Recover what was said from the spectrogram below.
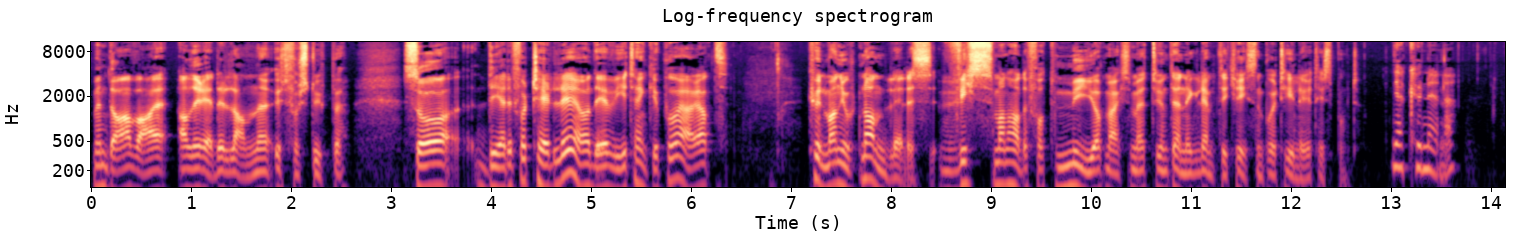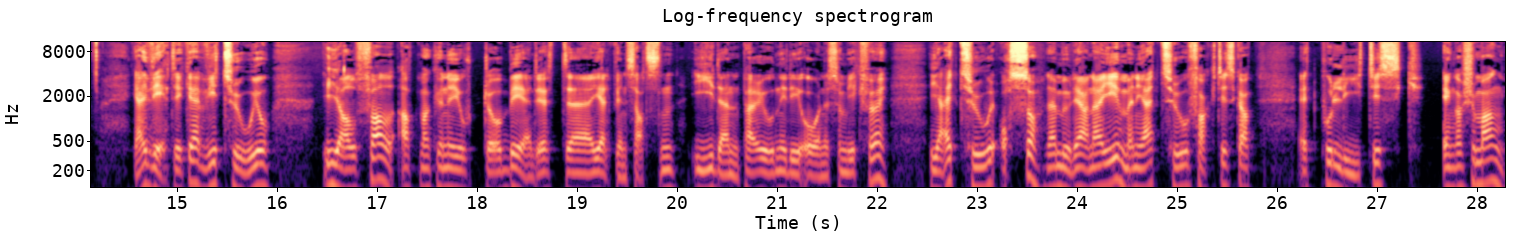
Men da var allerede landet utfor stupet. Så det det forteller, og det vi tenker på, er at kunne man gjort noe annerledes hvis man hadde fått mye oppmerksomhet rundt denne glemte krisen på et tidligere tidspunkt? Ja, kunne en det? Jeg vet ikke. Vi tror jo iallfall at man kunne gjort og bedret eh, hjelpeinnsatsen i den perioden, i de årene som gikk før. Jeg tror også, det er mulig jeg er naiv, men jeg tror faktisk at et politisk engasjement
